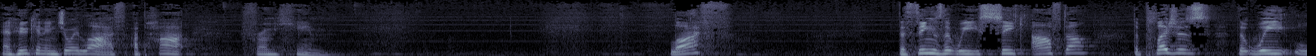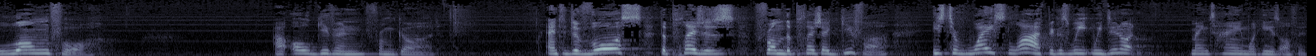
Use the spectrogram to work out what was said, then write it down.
and who can enjoy life apart from Him? Life, the things that we seek after, the pleasures that we long for, are all given from God. And to divorce the pleasures from the pleasure giver is to waste life because we, we do not maintain what He has offered.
